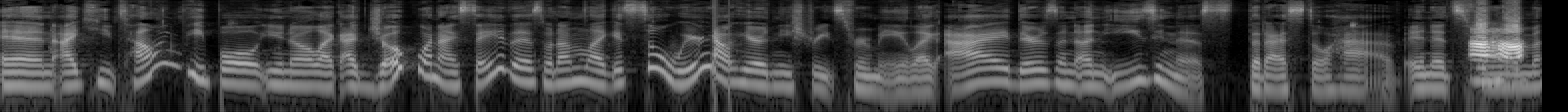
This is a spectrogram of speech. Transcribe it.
And I keep telling people, you know, like I joke when I say this, but I'm like, it's so weird out here in these streets for me. Like I there's an uneasiness that I still have. And it's Uh-huh. from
